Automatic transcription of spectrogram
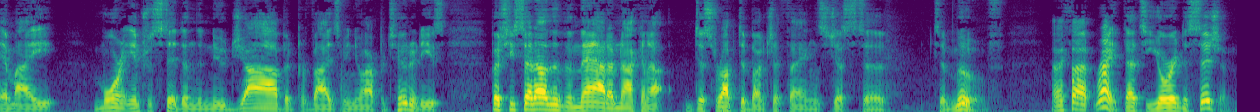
am I more interested in the new job? It provides me new opportunities. But she said, other than that, I'm not going to disrupt a bunch of things just to to move. And I thought, right, that's your decision.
